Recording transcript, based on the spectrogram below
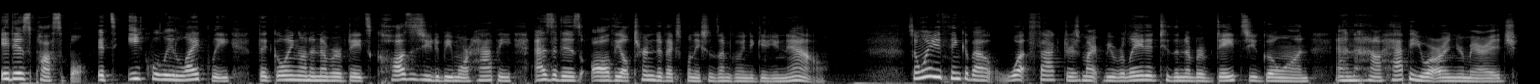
It is possible. It's equally likely that going on a number of dates causes you to be more happy as it is all the alternative explanations I'm going to give you now. So I want you to think about what factors might be related to the number of dates you go on and how happy you are in your marriage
